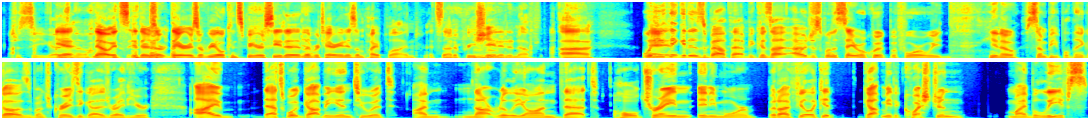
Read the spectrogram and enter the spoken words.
just so you guys yeah. know. No, it's there's a there is a real conspiracy to libertarianism pipeline. It's not appreciated enough. Uh, What do you think it is about that? Because I, I just want to say real quick before we, you know, some people think, oh, there's a bunch of crazy guys right here. I that's what got me into it. I'm not really on that whole train anymore, but I feel like it got me to question my beliefs,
